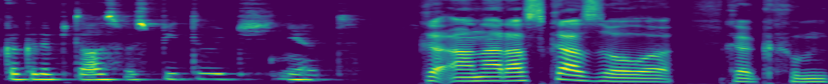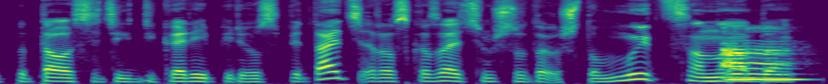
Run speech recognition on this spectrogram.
как она пыталась воспитывать, нет она рассказывала, как пыталась этих дикарей перевоспитать, рассказать им, что, что мыться надо. А-а-а.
